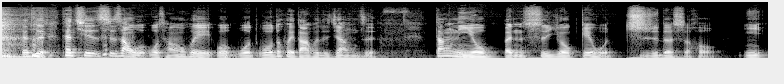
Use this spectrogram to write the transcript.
但是但其实事实上，我我常常会我我我的回答会是这样子：当你有本事又给我值的时候，你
